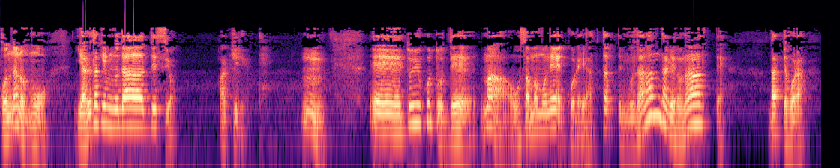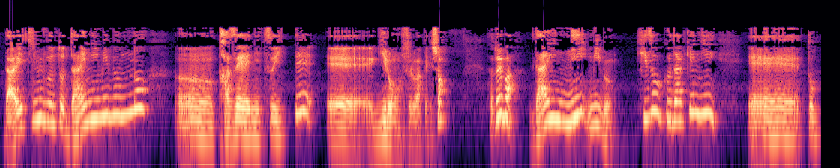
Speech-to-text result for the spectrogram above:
こんなのもう、やるだけ無駄ですよ。はっきり言って。うん。えー、ということで、まあ、王様もね、これやったって無駄なんだけどなって。だってほら、第一身分と第二身分の、うーん、課税について、えー、議論をするわけでしょ。例えば、第二身分。貴族だけに、えー、と、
